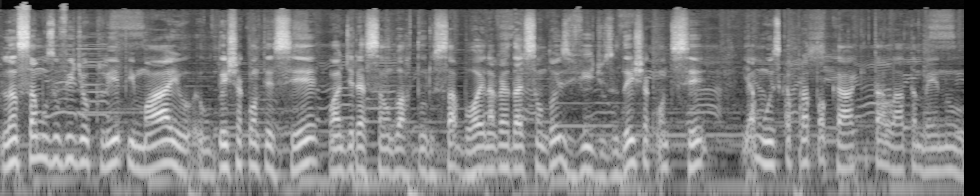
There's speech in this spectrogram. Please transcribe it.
Lançamos o videoclipe em maio, o Deixa Acontecer, com a direção do Arturo Saboy. Na verdade, são dois vídeos, o Deixa Acontecer e a música Pra Tocar, que tá lá também no,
